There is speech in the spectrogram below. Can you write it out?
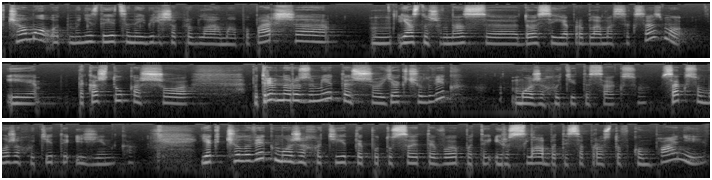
в чому, от мені здається, найбільша проблема? По-перше, ясно, що в нас досі є проблема сексизму, і така штука, що потрібно розуміти, що як чоловік може хотіти сексу, сексу може хотіти і жінка. Як чоловік може хотіти потусити, випити і розслабитися просто в компанії,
